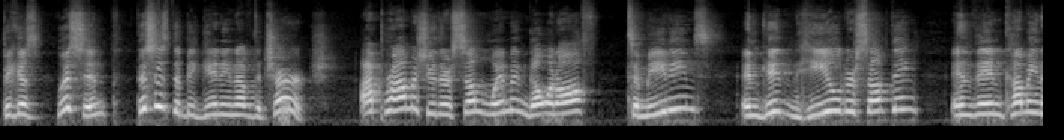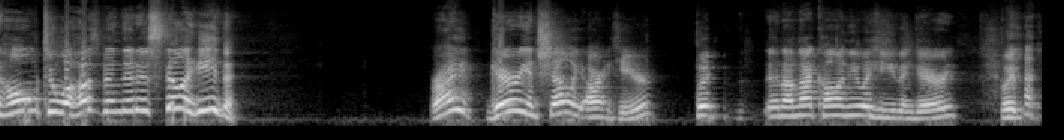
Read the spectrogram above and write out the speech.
because, listen, this is the beginning of the church. I promise you, there's some women going off to meetings and getting healed or something and then coming home to a husband that is still a heathen. Right? Gary and Shelley aren't here, but, and I'm not calling you a heathen, Gary. But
